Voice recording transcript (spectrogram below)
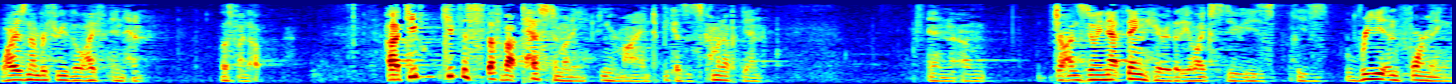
Why is number three the life in him? Let's find out. Uh, keep, keep this stuff about testimony in your mind because it's coming up again. And um, John's doing that thing here that he likes to do. He's, he's re-informing.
